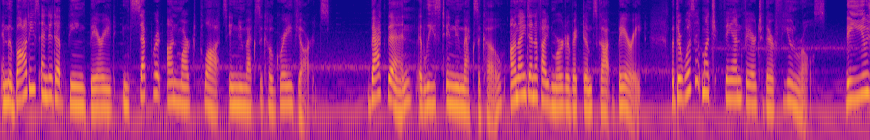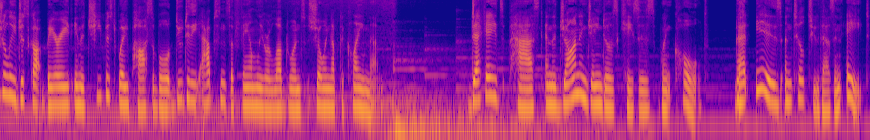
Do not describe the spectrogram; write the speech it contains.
and the bodies ended up being buried in separate unmarked plots in New Mexico graveyards. Back then, at least in New Mexico, unidentified murder victims got buried, but there wasn't much fanfare to their funerals. They usually just got buried in the cheapest way possible due to the absence of family or loved ones showing up to claim them. Decades passed and the John and Jane Doe's cases went cold. That is until 2008,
